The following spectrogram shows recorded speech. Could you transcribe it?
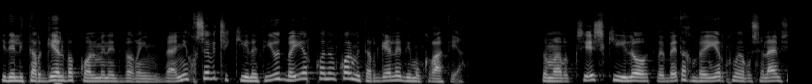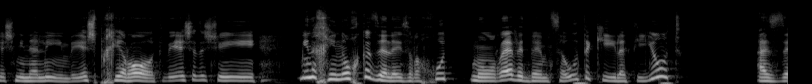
כדי לתרגל בה כל מיני דברים. ואני חושבת שקהילתיות בעיר קודם כל מתרגלת דמוקרטיה. זאת אומרת, כשיש קהילות, ובטח בעיר כמו ירושלים שיש מנהלים, ויש בחירות, ויש איזושהי מין חינוך כזה לאזרחות מעורבת באמצעות הקהילתיות, אז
